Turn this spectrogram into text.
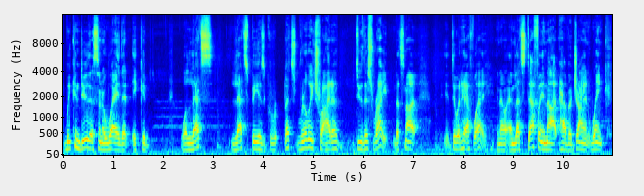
We can do this in a way that it could. Well, let's let's be as gr- let's really try to do this right. Let's not do it halfway, you know, and let's definitely not have a giant wink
